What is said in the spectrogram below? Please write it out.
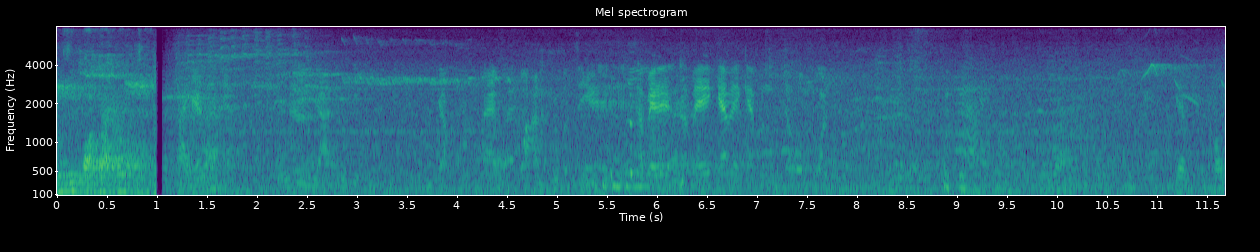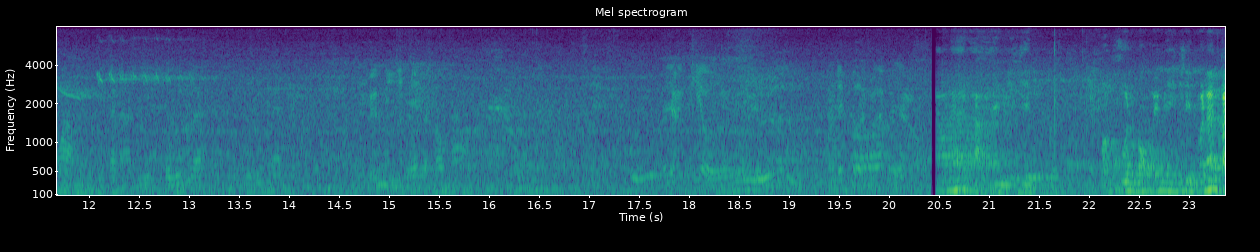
รู้สึกปลอดภัยครับไข่นะที่อยากจับแม่ผมหวานทุกคนจริงถ้าไปถ้าไปแก๊ปไปแก๊ปจะอมก่อนเจ็บเพราะว่ามันถึงขนาดนี้ตัวลุกแล้วตัวลุกแล้วเป็นหนีรถเข้ามาอยากเที่ยวมันได้เปิดแล้วก็อยากเอานะตักให้มีกินบางคนบอกไม่มีกินวันนั้นไป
